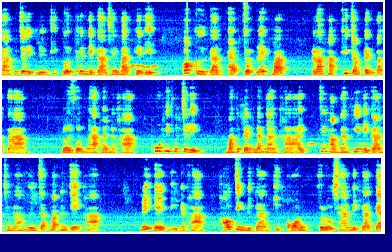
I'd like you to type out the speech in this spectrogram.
การทุจริตหนึ่งที่เกิดขึ้นในการใช้บัตรเครดิต ก็คือการแอบจดเลขบัตร รหัสที่จำเป็นต่างๆ โดยส่วนมากแล้วนะคะ ผู้ที่ทุจริตมักจะเป็นพนักงานขายที่ทำหน้าที่ในการชำระเงินจากบัตรนั่นเองค่ะด้วยเหตุนี้นะคะ เขาจึงมีการคิดค้นโซลูชันในการแก้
